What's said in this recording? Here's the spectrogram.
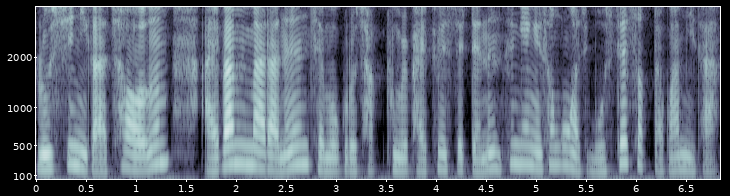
로시니가 처음 알바미마라는 제목으로 작품을 발표했을 때는 흥행에 성공하지 못했었다고 합니다.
